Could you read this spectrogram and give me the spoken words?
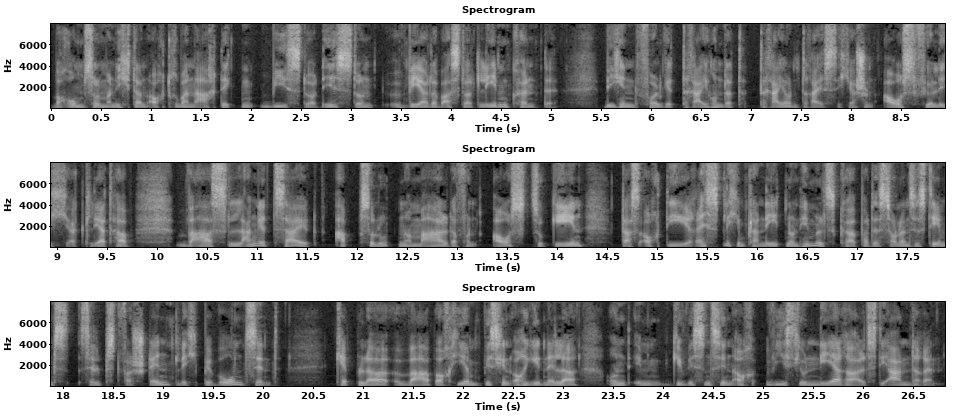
warum soll man nicht dann auch drüber nachdenken, wie es dort ist und wer oder was dort leben könnte? Wie ich in Folge 333 ja schon ausführlich erklärt habe, war es lange Zeit absolut normal davon auszugehen, dass auch die restlichen Planeten und Himmelskörper des Sonnensystems selbstverständlich bewohnt sind. Kepler war aber auch hier ein bisschen origineller und im gewissen Sinn auch visionärer als die anderen.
